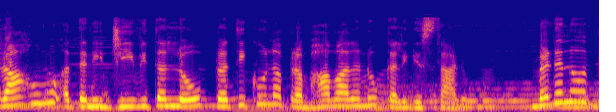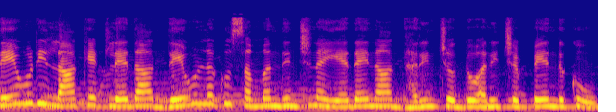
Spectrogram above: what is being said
రాహువు అతని జీవితంలో ప్రతికూల ప్రభావాలను కలిగిస్తాడు. మెడలో దేవుడి లాకెట్ లేదా దేవుళ్ళకు సంబంధించిన ఏదైనా ధరించొద్దు అని చెప్పేందుకు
